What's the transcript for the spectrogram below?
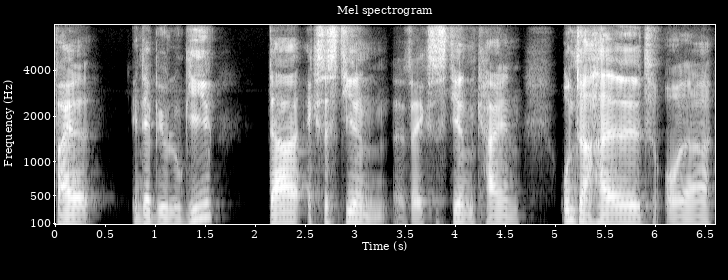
Weil in der Biologie, da existieren, äh, da existieren kein Unterhalt oder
